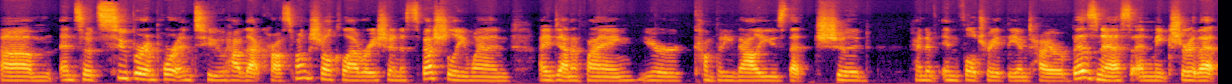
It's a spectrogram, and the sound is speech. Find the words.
Um, and so it's super important to have that cross functional collaboration, especially when identifying your company values that should kind of infiltrate the entire business and make sure that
